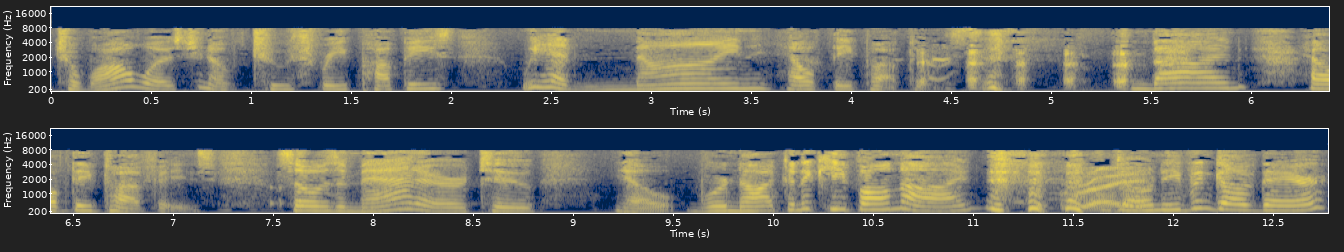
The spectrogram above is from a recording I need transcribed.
Chihuahuas, you know, two, three puppies. We had nine healthy puppies. nine healthy puppies. So it was a matter to, you know, we're not going to keep all nine. Right. Don't even go there.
